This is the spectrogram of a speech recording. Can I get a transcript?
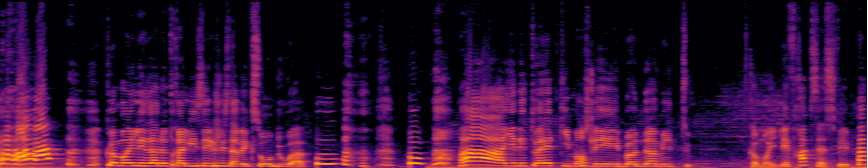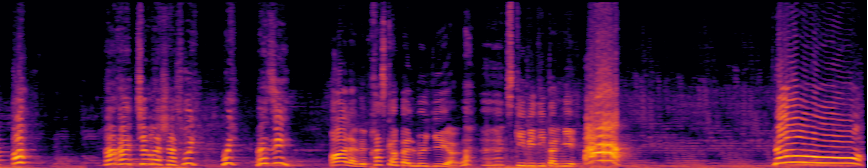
Comment il les a neutralisés juste avec son doigt Ah il y a des toilettes qui mangent les bonhommes et tout. Comment il les frappe ça se fait pas. Ah Arrête tire la chasse oui oui vas-y Oh elle avait presque un. Ce qui dit palmier. Ah Non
